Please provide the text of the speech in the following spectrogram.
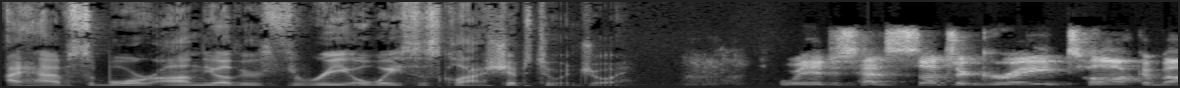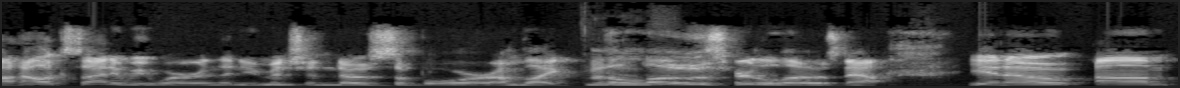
I have Sabor on the other three Oasis class ships to enjoy we had just had such a great talk about how excited we were, and then you mentioned no Sabor. I'm like, the lows are the lows now. You know, um,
